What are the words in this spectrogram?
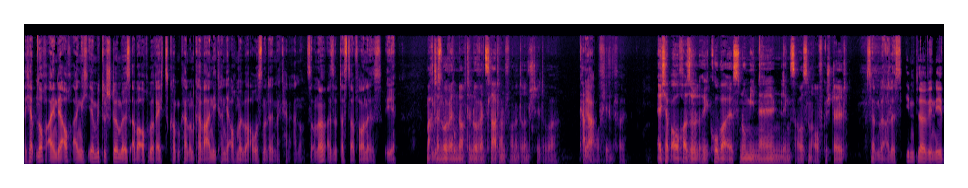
Ich habe noch einen, der auch eigentlich eher Mittelstürmer ist, aber auch über rechts kommen kann. Und Cavani kann ja auch mal über außen oder mal, keine Ahnung. So, ne? Also das da vorne ist eh. Macht er nur, wenn, macht er nur, wenn Slatan vorne drin steht, aber kann Ja. er auf jeden Fall. Ich habe auch also Recoba als nominellen Linksaußen aufgestellt. Das hatten wir alles. Inter, Venezia.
